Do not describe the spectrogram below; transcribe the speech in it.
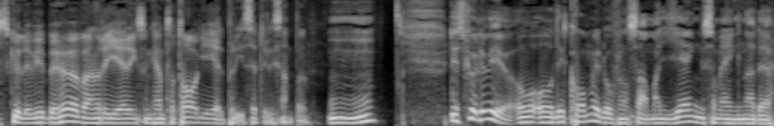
skulle vi behöva en regering som kan ta tag i elpriser till exempel. Mm. Det skulle vi ju och, och det kommer ju då från samma gäng som ägnade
